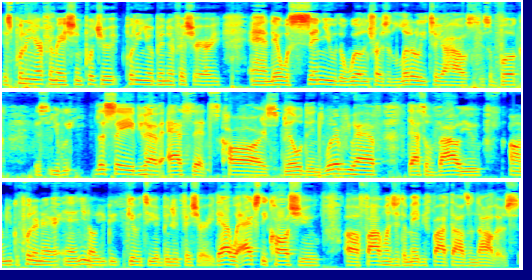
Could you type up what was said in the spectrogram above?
is put in your information, put your put in your beneficiary, and they will send you the will and trust literally to your house. It's a book. It's you. Let's say if you have assets, cars, buildings, whatever you have that's of value, um, you could put in there and you know you could give it to your beneficiary. That would actually cost you uh, five hundred to maybe five thousand uh, dollars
